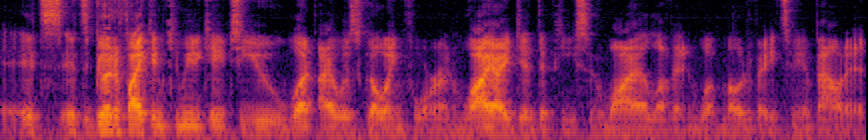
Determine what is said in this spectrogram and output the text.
it's it's good if I can communicate to you what I was going for and why I did the piece and why I love it and what motivates me about it.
